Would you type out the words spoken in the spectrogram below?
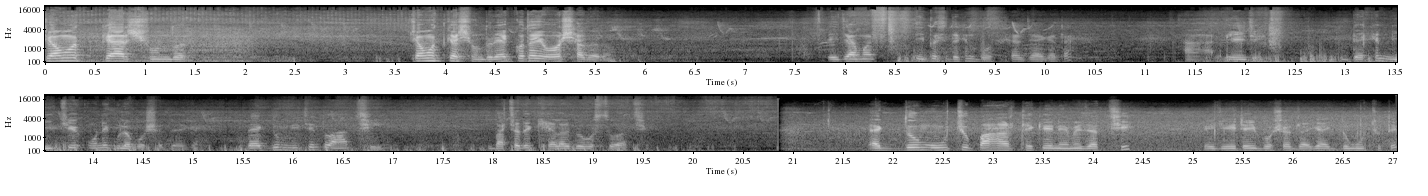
চমৎকার সুন্দর। চমৎকার সুন্দর, এক কথায় অসাধারণ। এই যে আমার, এই পাশে দেখেন বসার জায়গাটা। আর এই যে দেখেন নিচে অনেকগুলো বসার জায়গা। একদম নিচে তো আছেই বাচ্চাদের খেলার ব্যবস্থাও আছে। একদম উঁচু পাহাড় থেকে নেমে যাচ্ছি। এই যে এটাই বসার জায়গা একদম উঁচুতে।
